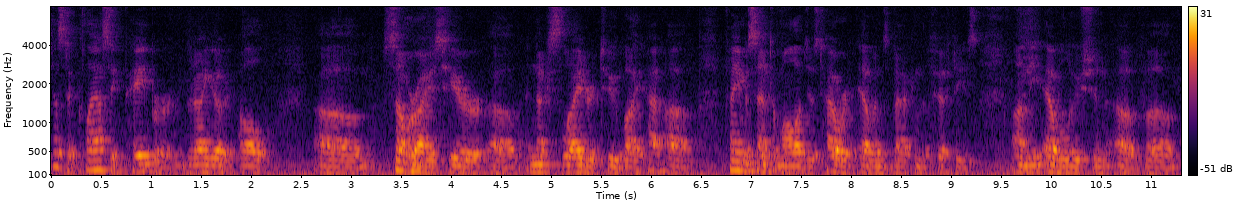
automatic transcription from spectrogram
just a classic paper that I got, I'll um, summarize here, uh, next slide or two, by uh, famous entomologist Howard Evans back in the 50s on the evolution of um,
